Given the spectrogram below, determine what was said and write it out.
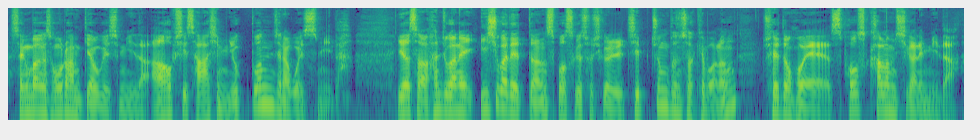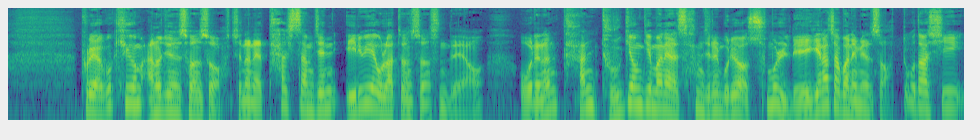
생방송으로 함께하고 계십니다. 9시 46분 지나고 있습니다. 이어서 한 주간의 이슈가 됐던 스포츠계 소식을 집중 분석해보는 최동호의 스포츠 칼럼 시간입니다. 프로야구 키움 안호진 선수 지난해 탈삼진 1위에 올랐던 선수인데요. 올해는 단 두 경기 만에 삼진을 무려 24개나 잡아내면서 또다시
